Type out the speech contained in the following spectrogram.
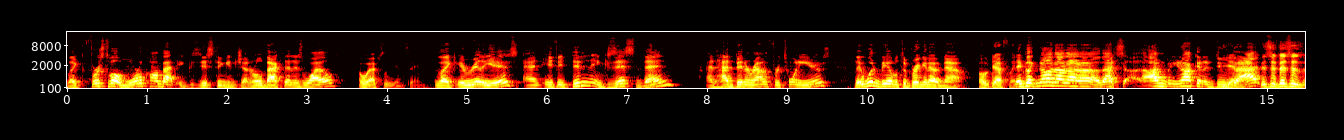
like first of all mortal kombat existing in general back then is wild Oh, absolutely insane. like it really is. And if it didn't exist then and had been around for 20 years, they wouldn't be able to bring it out now. Oh, definitely. They'd be like, no, no, no, no, no. That's I'm, you're not going to do yeah. that. This is this is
